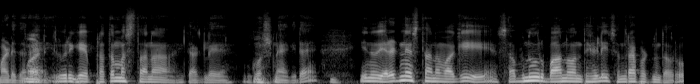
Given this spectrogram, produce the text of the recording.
ಮಾಡಿದ್ದಾರೆ. ಇವರಿಗೆ ಪ್ರಥಮ ಸ್ಥಾನ ಈಗಾಗಲೇ ಘೋಷಣೆ ಆಗಿದೆ ಇನ್ನು ಎರಡನೇ ಸ್ಥಾನವಾಗಿ ಸಬ್ನೂರ್ ಬಾನು ಅಂತ ಹೇಳಿ ಚಂದ್ರಪಟ್ಟಣದವರು.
